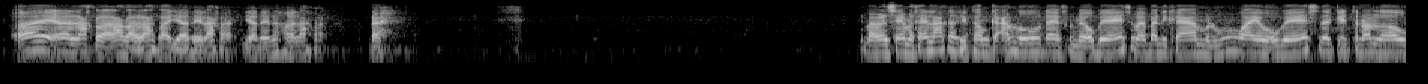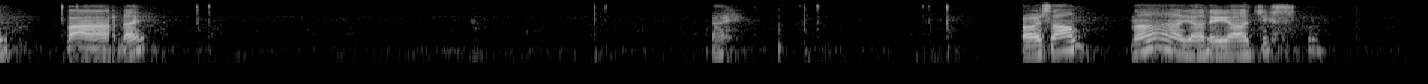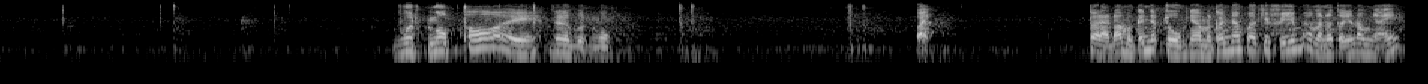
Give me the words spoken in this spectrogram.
Ấy ê, lắc rồi lắc rồi lắc rồi giờ thì lắc rồi giờ thì nó hơi lắc rồi đây. Bạn xem mà thấy lắc thì thông cảm luôn. Đây phần mềm OBS và Bandicam mình muốn quay OBS để cho nó lâu. Và đấy đây rồi xong. Nó giờ thì uh, chiếc vượt ngục thôi. Đây là vượt ngục. Vậy. tôi đã đó mình có nhấp chuột nha. Mình có nhấp cái phím mà nó tự nhiên ông nhảy.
